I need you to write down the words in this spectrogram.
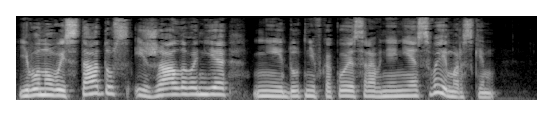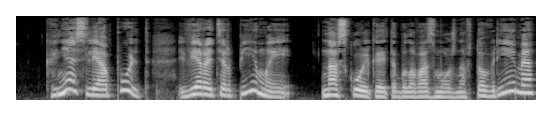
его новый статус и жалование не идут ни в какое сравнение с Веймарским. Князь Леопольд, веротерпимый, насколько это было возможно в то время,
